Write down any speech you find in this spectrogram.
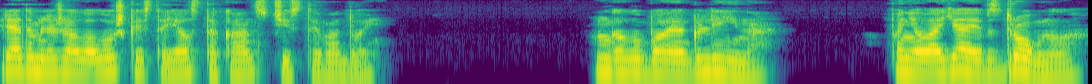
Рядом лежала ложка и стоял стакан с чистой водой. «Голубая глина», — поняла я и вздрогнула,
